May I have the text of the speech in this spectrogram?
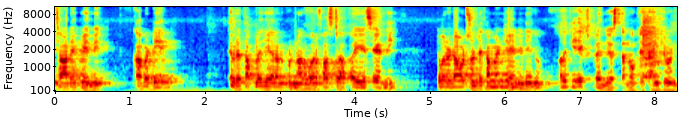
స్టార్ట్ అయిపోయింది. కాబట్టి ఎవరైతే అప్లై చేయాలనుకుంటున్నారో వారు ఫస్ట్ అప్లై చేసేయండి. ఎవరైనా డౌట్స్ ఉంటే కమెంట్ చేయండి నేను వాళ్ళకి ఎక్స్ప్లెయిన్ చేస్తాను. ఓకే థ్యాంక్ యూ అండి.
